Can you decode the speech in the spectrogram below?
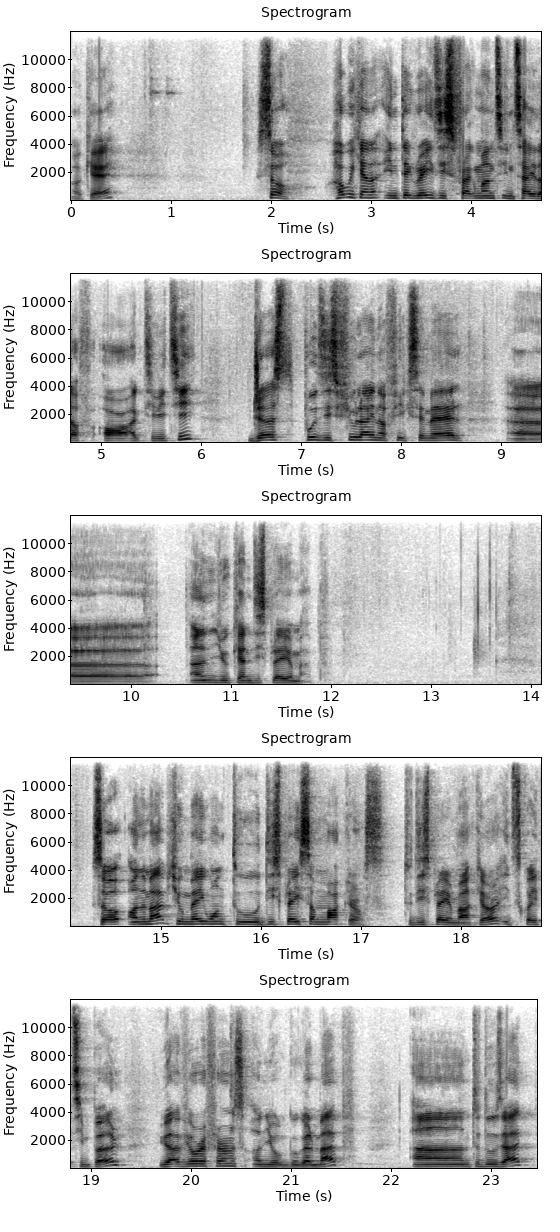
Okay? So, how we can integrate this fragment inside of our activity? Just put this few lines of XML uh, and you can display a map. So on the map, you may want to display some markers. To display a marker, it's quite simple. You have your reference on your Google map. And to do that,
